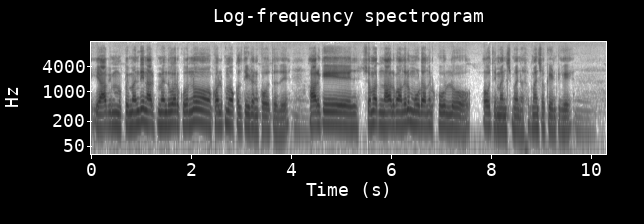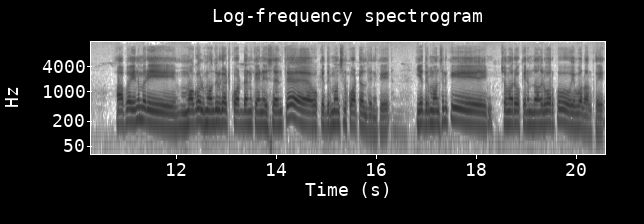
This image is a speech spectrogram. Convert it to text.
యాభై ముప్పై మంది నలభై మంది వరకు కలుపు మొక్కలు తీయడానికి అవుతుంది. వాళ్ళకి సుమారు నాలుగు వందలు మూడు వందలు కూళ్ళు అవుతాయి మనిషి మనిషి మనిషి ఒక ఇంటికి. ఆ పైన మరి మగవాళ్ళు మందులు కట్టి కొట్టడానికి అనేసి అంటే ఒక ఇద్దరు మనుషులు కొట్టాలి దీనికి. ఇద్దరు మనుషులకి సుమారు ఒక ఎనిమిది వందల వరకు ఇవ్వాలి వాళ్ళకి.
